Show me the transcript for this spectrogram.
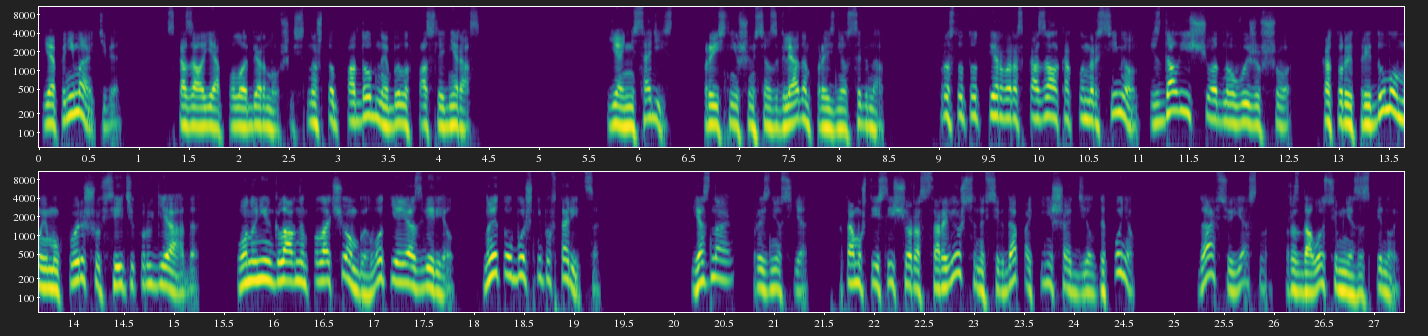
«Я понимаю тебя», — сказал я, полуобернувшись, но чтоб подобное было в последний раз. «Я не садист», — прояснившимся взглядом произнес Игнат. «Просто тот первый рассказал, как умер Семен, и сдал еще одного выжившего, который придумал моему корешу все эти круги ада. Он у них главным палачом был, вот я и озверел. Но этого больше не повторится». «Я знаю», — произнес я, «потому что если еще раз сорвешься, навсегда покинешь отдел, ты понял?» «Да, все ясно», — раздалось у меня за спиной.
